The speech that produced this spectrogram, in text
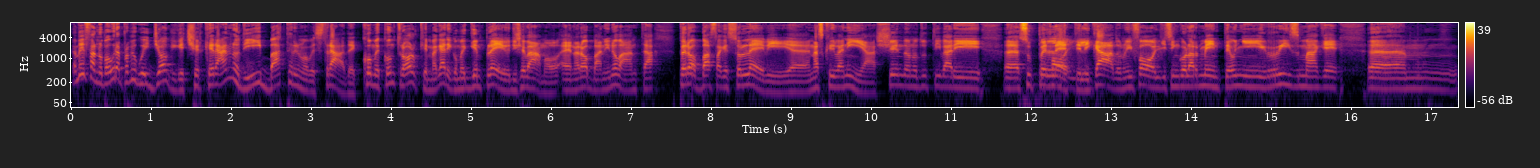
A me fanno paura proprio quei giochi che cercheranno di battere nuove strade, come Control, che magari come gameplay, dicevamo, è una roba anni 90, però basta che sollevi eh, una scrivania, scendono tutti i vari eh, suppelletti, li cadono i fogli singolarmente, ogni risma che... Ehm,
